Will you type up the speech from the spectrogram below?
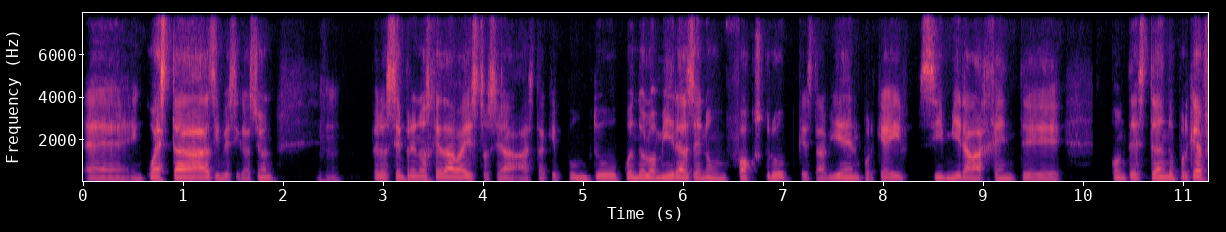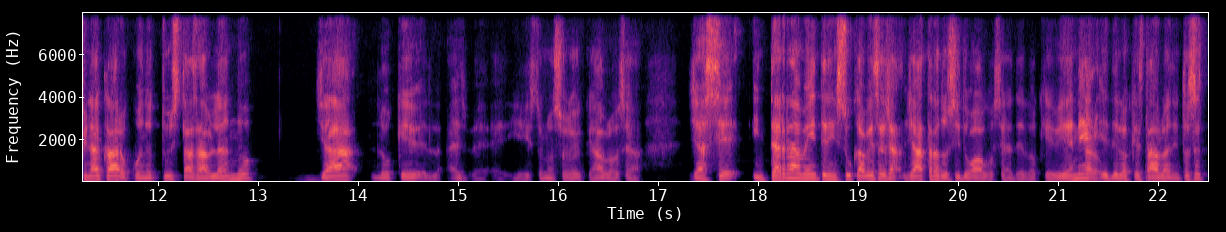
eh, encuestas, investigación pero siempre nos quedaba esto, o sea, hasta qué punto cuando lo miras en un Fox Group, que está bien, porque ahí sí mira la gente contestando, porque al final, claro, cuando tú estás hablando, ya lo que, y esto no soy yo que hablo, o sea, ya se internamente en su cabeza ya, ya ha traducido algo, o sea, de lo que viene y de lo que está hablando. Entonces,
